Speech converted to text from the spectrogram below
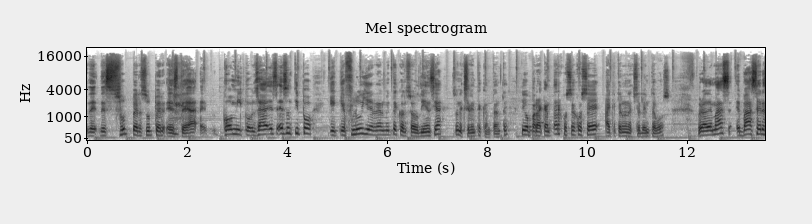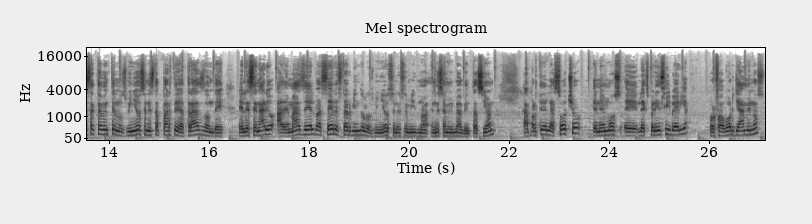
de súper, súper este, eh, cómico. O sea, es, es un tipo que, que, fluye realmente con su audiencia. Es un excelente cantante. Digo, para cantar José José hay que tener una excelente voz. Pero además eh, va a ser exactamente en los viñedos, en esta parte de atrás, donde el escenario, además de él, va a ser estar viendo los viñedos en, ese mismo, en esa misma ambientación. A partir de las 8 tenemos eh, la experiencia Iberia. Por favor, llámenos.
